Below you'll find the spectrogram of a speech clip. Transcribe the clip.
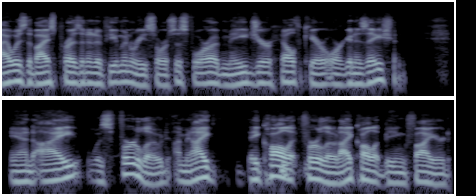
I was the vice president of human resources for a major healthcare organization. And I was furloughed. I mean, I they call it furloughed. I call it being fired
